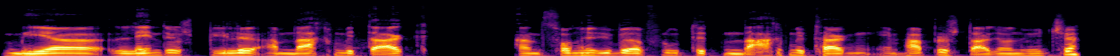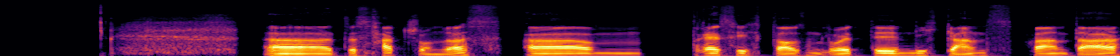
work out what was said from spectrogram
mehr Länderspiele am Nachmittag an sonnenüberfluteten Nachmittagen im Happelstadion wünsche. Äh, das hat schon was. Ähm, 30.000 Leute, nicht ganz, waren da,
